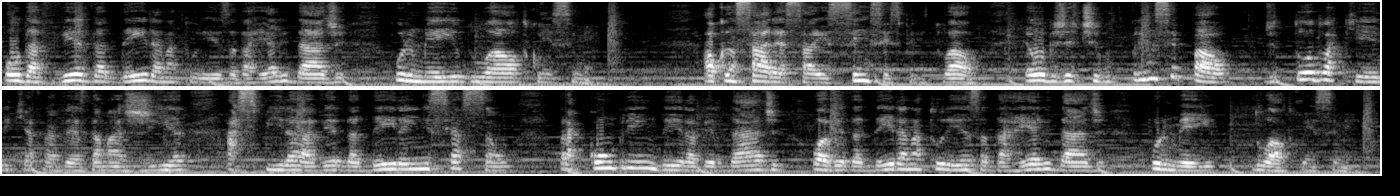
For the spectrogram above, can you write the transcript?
ou da verdadeira natureza da realidade por meio do autoconhecimento. Alcançar essa essência espiritual é o objetivo principal de todo aquele que, através da magia, aspira à verdadeira iniciação para compreender a verdade ou a verdadeira natureza da realidade por meio do autoconhecimento.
